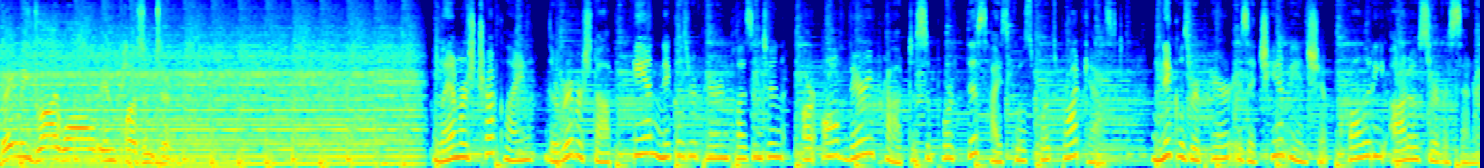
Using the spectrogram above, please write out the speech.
Bailey Drywall in Pleasanton. Lammers Truck Line, the River Stop, and Nichols Repair in Pleasanton are all very proud to support this high school sports broadcast. Nichols Repair is a championship quality auto service center.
